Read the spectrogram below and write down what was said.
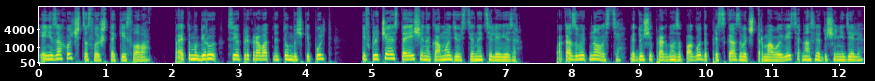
ей не захочется слышать такие слова. Поэтому беру с ее прикроватной тумбочки пульт и включаю стоящий на комоде у стены телевизор. Показывают новости. Ведущий прогноза погоды предсказывает штормовой ветер на следующей неделе.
